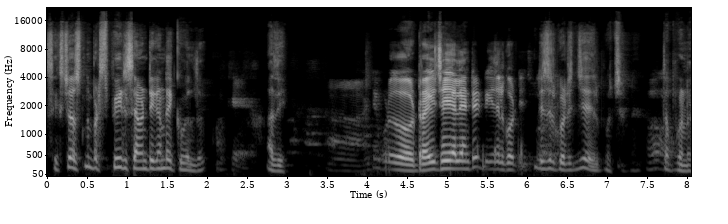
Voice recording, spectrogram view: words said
సిక్స్టీ వస్తుంది బట్ స్పీడ్ సెవెంటీ కంటే ఎక్కువ వెళ్దు. అది. అంటే ఇప్పుడు డ్రైవ్ చేయాలంటే డీజిల్ కొట్టించి డీజిల్ కొట్టించి వెళ్ళిపోవచ్చు తప్పకుండా.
